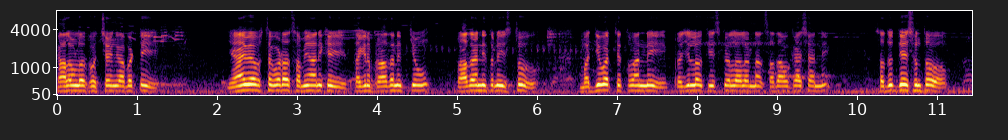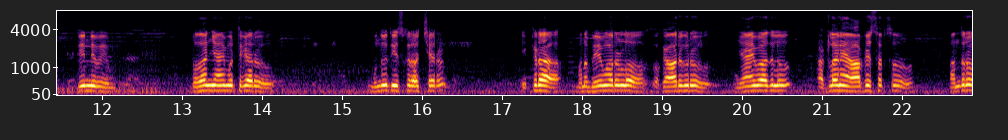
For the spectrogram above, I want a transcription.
కాలంలోకి వచ్చాం కాబట్టి న్యాయ వ్యవస్థ కూడా సమయానికి తగిన ప్రాధాన్యత్యం ప్రాధాన్యతను ఇస్తూ మధ్యవర్తిత్వాన్ని ప్రజల్లో తీసుకెళ్ళాలన్న సదవకాశాన్ని సదుద్దేశంతో దీన్ని ప్రధాన న్యాయమూర్తి గారు ముందుకు తీసుకురావచ్చారు ఇక్కడ మన భీమవరంలో ఒక ఆరుగురు న్యాయవాదులు అట్లనే ఆఫీసర్స్ అందరూ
